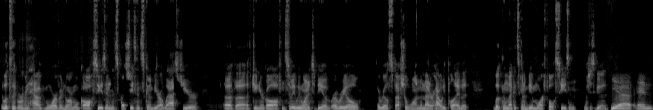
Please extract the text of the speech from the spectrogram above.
It looks like we're going to have more of a normal golf season, especially since it's going to be our last year of, uh, of junior golf, and so we want it to be a, a, real a real special one, no matter how we play. But looking like it's going to be a more full season, which is good. Yeah, and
